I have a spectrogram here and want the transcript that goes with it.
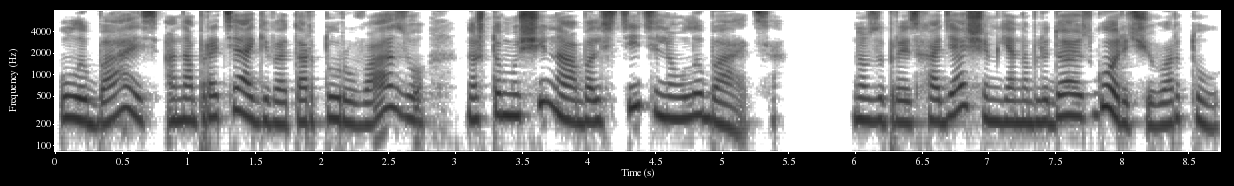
Улыбаясь, она протягивает Артуру вазу, на что мужчина обольстительно улыбается. Но за происходящим я наблюдаю с горечью во рту,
